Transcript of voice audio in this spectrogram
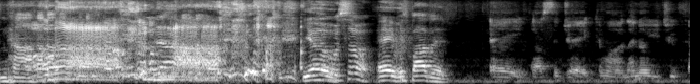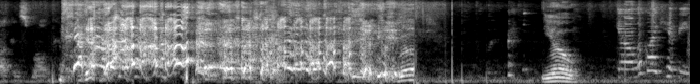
Nah. Oh, no! Nah. Yo, Yo. what's up? Hey, what's poppin'? Hey, Pastor Dre, come on. I know you two fucking smoke. Yo, Y'all look like hippies.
